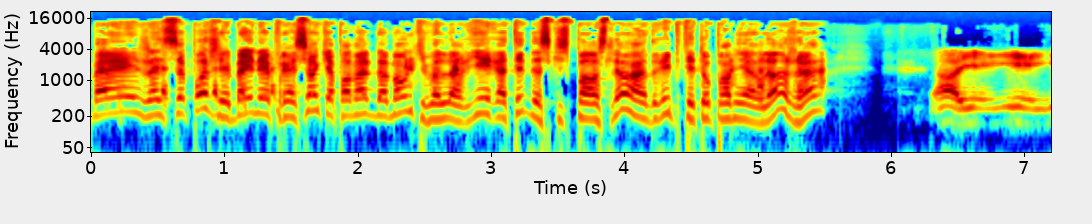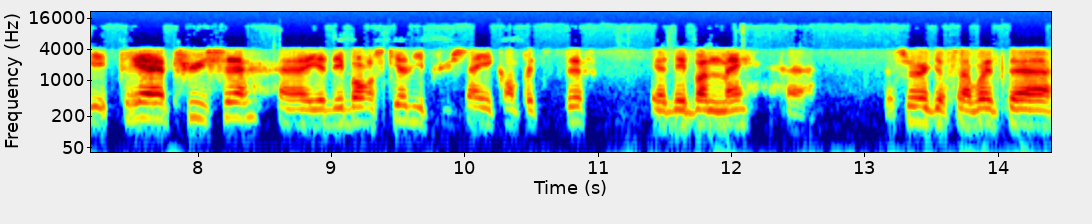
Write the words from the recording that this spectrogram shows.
Ben, je ne sais pas. J'ai bien l'impression qu'il y a pas mal de monde qui veulent rien rater de ce qui se passe là, André, puis tu es aux premières loges, hein? Ah, il, est, très puissant. Euh, il a des bons skills, il est puissant, il est compétitif. Il a des bonnes mains. Euh, c'est sûr que ça va être... Euh,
